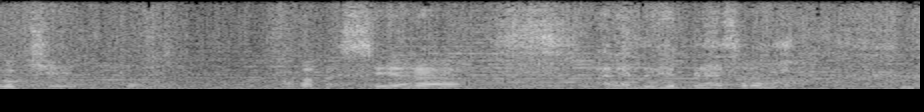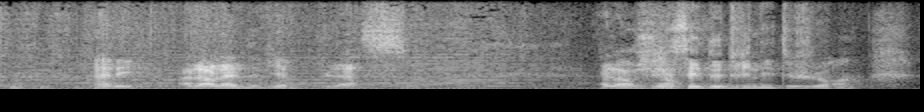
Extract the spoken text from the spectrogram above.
ok. Bon, on va passer à la, à la neuvième place alors. Allez, Alors, la neuvième place. Alors, j'essaye de deviner toujours. Hein.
